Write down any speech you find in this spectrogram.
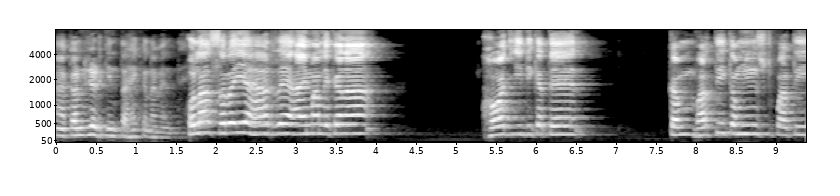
ᱠᱟᱱᱰᱤᱰᱮᱴ ᱠᱤᱱ ᱛᱟᱦᱮᱸ ᱠᱟᱱᱟ ᱢᱮᱱᱛᱮ ᱦᱚᱞᱟ ᱥᱟᱹᱨᱟᱹᱭᱟ ᱦᱟᱴ ᱨᱮ ᱟᱭᱢᱟ ᱞᱮᱠᱟᱱᱟᱜ ᱠᱷᱚᱡᱽ ᱤᱫᱤ ᱠᱟᱛᱮᱫ कम, भारतीय कम्युनिस्ट पार्टी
